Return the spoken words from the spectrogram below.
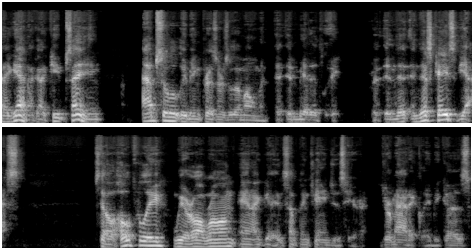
And again, like I keep saying, absolutely being prisoners of the moment, admittedly. In, thi- in this case, yes. So hopefully we are all wrong and I get and something changes here dramatically because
